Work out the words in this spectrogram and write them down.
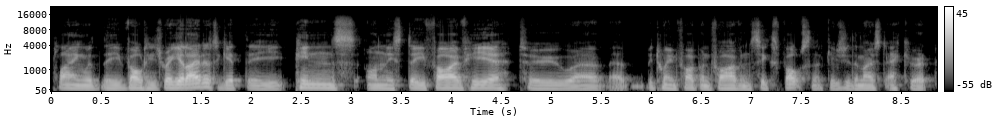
playing with the voltage regulator to get the pins on this D5 here to uh, uh, between 5.5 and 6 volts, and that gives you the most accurate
